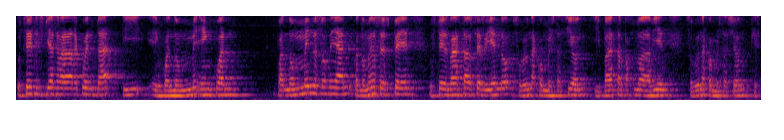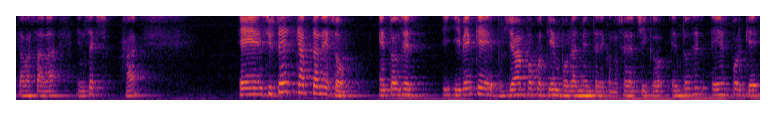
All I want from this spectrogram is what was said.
ustedes ni siquiera se van a dar cuenta y en cuando, en cuando menos lo vean, cuando menos se esperen, ustedes van a estarse riendo sobre una conversación y van a estar pasando bien sobre una conversación que está basada en sexo. Eh, si ustedes captan eso, entonces y, ven que pues llevan poco tiempo realmente de conocer al chico, entonces es porque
